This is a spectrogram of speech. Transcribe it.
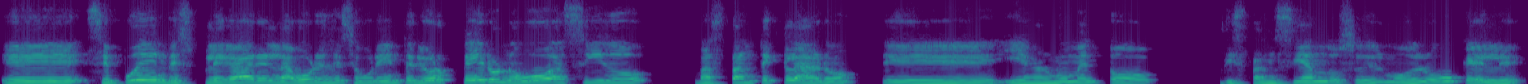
Eh, se pueden desplegar en labores de seguridad interior, pero Novoa ha sido bastante claro eh, y en algún momento distanciándose del modelo Bukele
